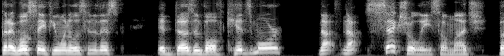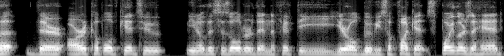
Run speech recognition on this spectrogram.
But I will say, if you want to listen to this, it does involve kids more, not not sexually so much, but there are a couple of kids who, you know, this is older than the 50 year old movie. So fuck it. Spoilers ahead.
